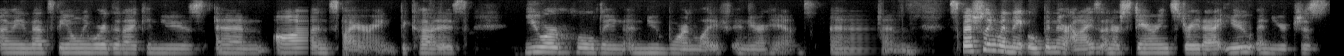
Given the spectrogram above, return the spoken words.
I mean, that's the only word that I can use and awe inspiring because you are holding a newborn life in your hands. And especially when they open their eyes and are staring straight at you, and you're just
